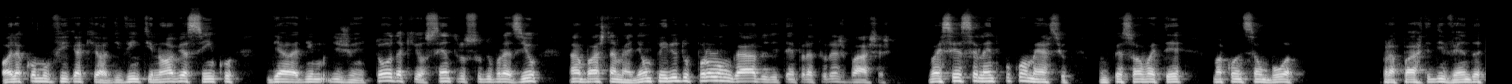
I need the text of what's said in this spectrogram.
Olha como fica aqui, ó, de 29 a 5 de, de, de junho. Todo aqui, o centro-sul do Brasil, abaixo da média. É um período prolongado de temperaturas baixas. Vai ser excelente para o comércio, onde o pessoal vai ter uma condição boa para a parte de venda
